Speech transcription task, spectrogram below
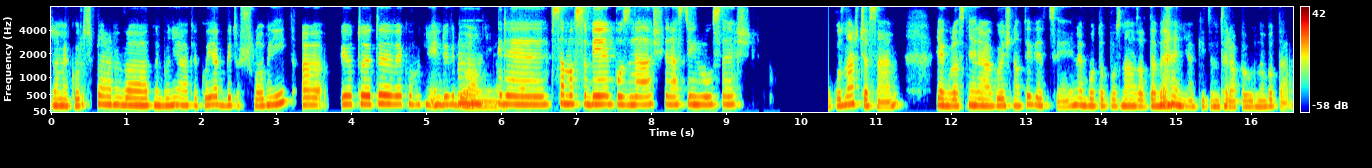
tam jako rozplánovat, nebo nějak, jako jak by to šlo mít a jo, to je, to je jako hodně individuální. Mm, no. Kde sama sobě poznáš, která z těch dvou seš? Poznáš časem, jak vlastně reaguješ na ty věci, nebo to pozná za tebe nějaký ten terapeut nebo tak,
